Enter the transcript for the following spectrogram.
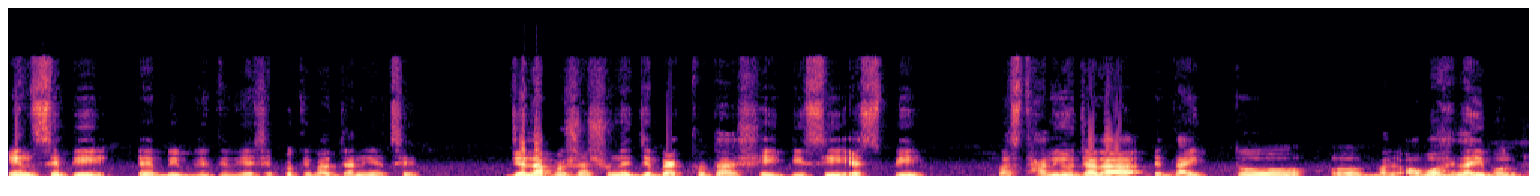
এনসিপি বিবৃতি দিয়েছে, প্রতিবাদ জানিয়েছে। জেলা প্রশাসনের যে ব্যর্থতা, সেই ডিসি, এসপি বা স্থানীয় যারা দায়িত্ব মানে অবহেলাই বলব,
